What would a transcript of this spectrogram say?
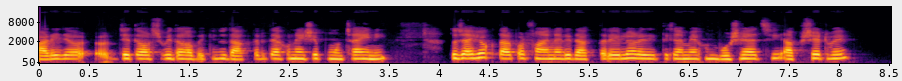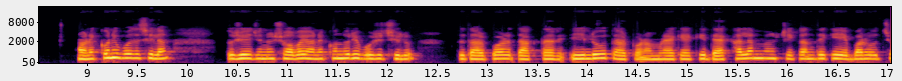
বাড়ি যাওয়া, যেতে অসুবিধা হবে। কিন্তু ডাক্তারি তো এখনও এসে পৌঁছায়নি। তো যাই হোক তারপর ফাইনালি ডাক্তার এলো আর এদিক থেকে আমি এখন বসে আছি আপসেট হয়ে। অনেকক্ষণই বসেছিলাম, তো সেই জন্য সবাই অনেকক্ষণ ধরেই বসেছিল। তো তারপর ডাক্তার এলো, তারপর আমরা একে একে দেখালাম এবং সেখান থেকে এবার হচ্ছে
